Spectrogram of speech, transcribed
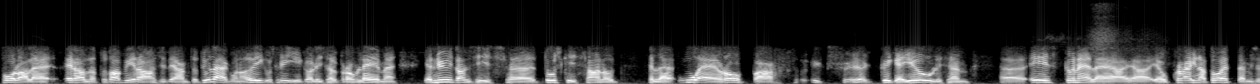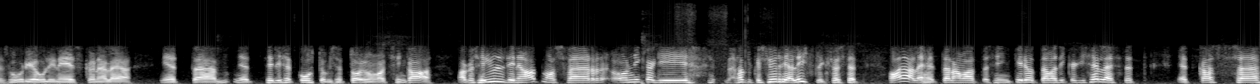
Poolale eraldatud abirahasid ei antud üle, kuna õigusriigiga oli seal probleeme. Ja nüüd on siis Tuskist saanud selle uue Euroopa üks kõige jõulisem Äh, eestkõneleja ja, ja Ukraina toetamise suur jõuline eestkõneleja, nii et, äh, nii et sellised kohtumised toimuvad siin ka, aga see üldine atmosfäär on ikkagi natuke sürrealistlik, sest et ajalehed täna vaatasin, kirjutavad ikkagi sellest, et, et kas äh,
